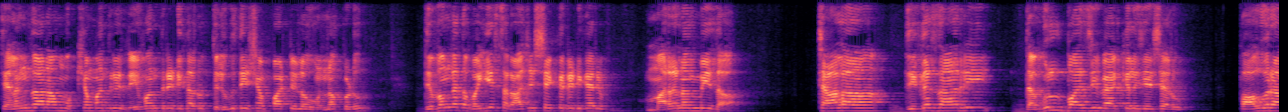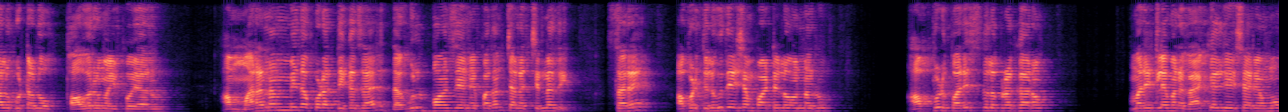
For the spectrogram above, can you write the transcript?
తెలంగాణ ముఖ్యమంత్రి రేవంత్ రెడ్డి గారు తెలుగుదేశం పార్టీలో ఉన్నప్పుడు దివంగత వైఎస్ రాజశేఖర రెడ్డి గారి మరణం మీద చాలా దిగజారి దగుల్బాజీ వ్యాఖ్యలు చేశారు. పావురాల గుట్టలో పావురం అయిపోయారు. ఆ మరణం మీద కూడా దిగజారి దగుల్బాజీ అనే పదం చాలా చిన్నది. సరే అప్పుడు తెలుగుదేశం పార్టీలో ఉన్నారు. అప్పుడు పరిస్థితుల ప్రకారం మరి ఇట్లా ఏమైనా వ్యాఖ్యలు చేశారేమో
